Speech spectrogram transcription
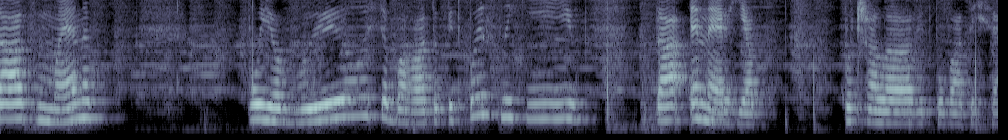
Так, в мене появилося багато підписників та енергія почала відбуватися.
